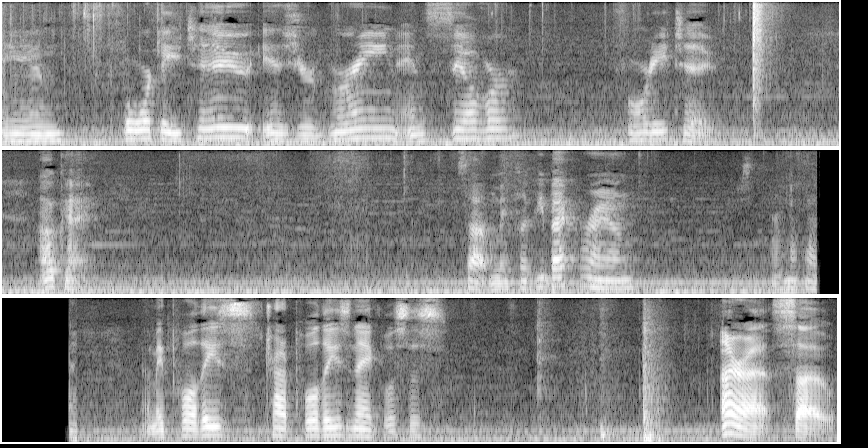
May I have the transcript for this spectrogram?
And 42 is your green and silver. 42. Okay. So let me flip you back around. Let me pull these, try to pull these necklaces. Alright, so.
